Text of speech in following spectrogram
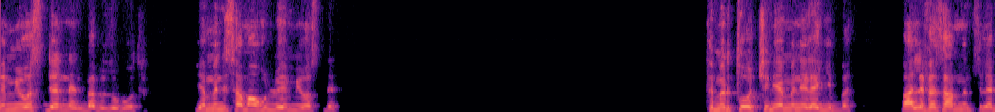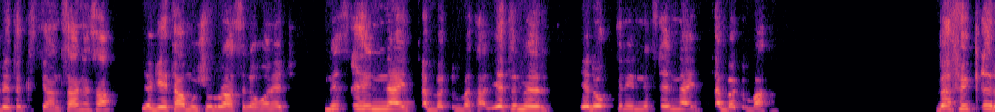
የሚወስደንን በብዙ ቦታ። የምንሰማው ሁሉ የሚወስደን ትምህርቶችን የምንለይበት ባለፈ ሳምንት ስለ ቤተክርስቲያን ሳነሳ የጌታ ሙሽራ ስለሆነች ንጽህና ይጠበቅበታል። የትምህርት የዶክትሪን ንጽህና ይጠበቅባታል። በፍቅር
